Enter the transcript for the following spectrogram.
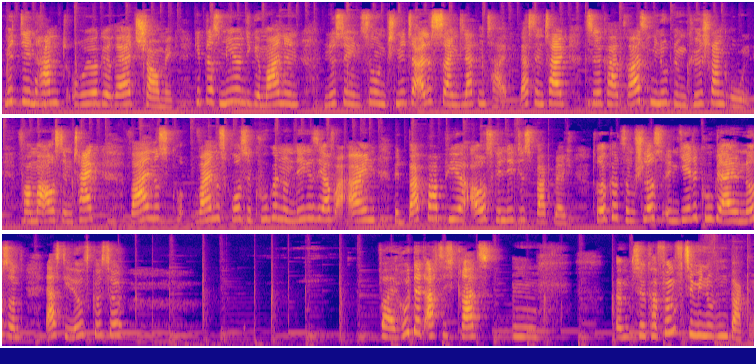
mit dem Handrührgerät schaumig. Gib das Mehl und die gemahlenen Nüsse hinzu und knitte alles zu einem glatten Teig. Lass den Teig ca. 30 Minuten im Kühlschrank ruhen. Forme aus dem Teig Walnuss, walnussgroße Kugeln und lege sie auf ein mit Backpapier ausgelegtes Backblech. Drücke zum Schluss in jede Kugel eine Nuss und lass die Nussküsse bei 180 Grad mh, mm, ähm, circa 15 Minuten backen.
